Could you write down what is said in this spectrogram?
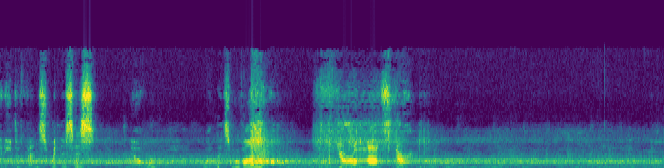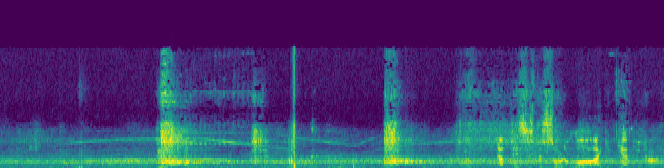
Any defense witnesses? No? Well, let's move on. then. You're a monster! Now this is the sort of law I can get behind.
